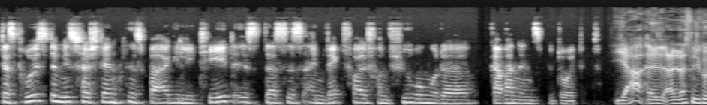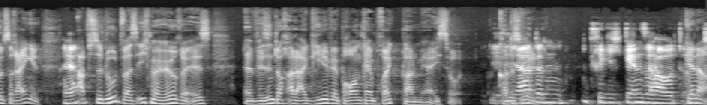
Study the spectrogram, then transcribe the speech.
das größte Missverständnis bei Agilität ist, dass es ein Wegfall von Führung oder Governance bedeutet. Ja, äh, lass mich kurz reingehen. Ja? Absolut, was ich mal höre, ist, äh, wir sind doch alle agil, wir brauchen keinen Projektplan mehr. Ich so, ja, dann kriege ich Gänsehaut genau.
